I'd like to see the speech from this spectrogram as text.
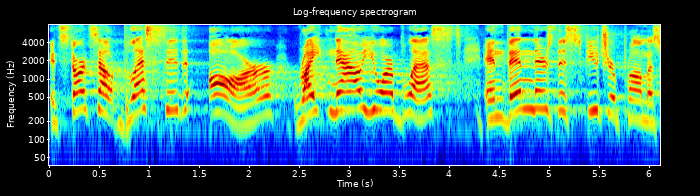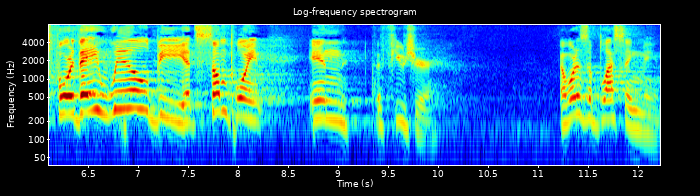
It starts out, blessed are, right now you are blessed, and then there's this future promise, for they will be at some point in the future. Now, what does a blessing mean?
